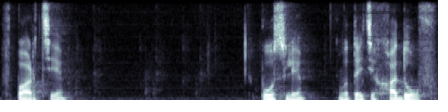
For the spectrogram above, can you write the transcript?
в партии. После вот этих ходов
